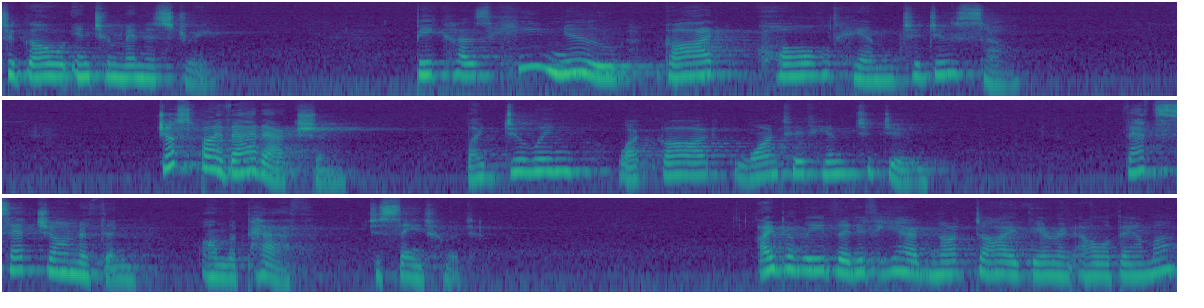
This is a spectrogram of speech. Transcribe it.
to go into ministry because he knew God called him to do so. Just by that action, by doing what God wanted him to do, that set Jonathan on the path to sainthood. I believe that if he had not died there in Alabama,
